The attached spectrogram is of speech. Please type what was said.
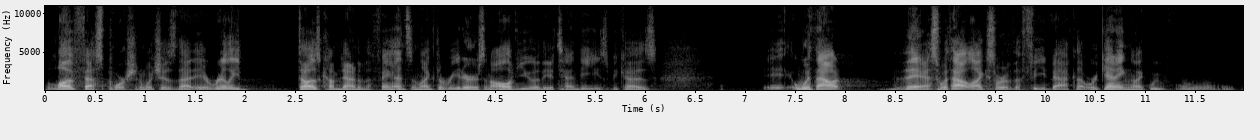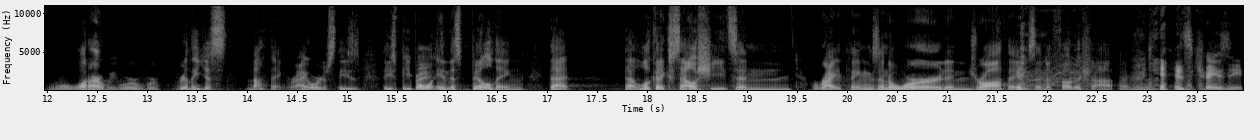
love fest portion, which is that it really does come down to the fans and like the readers and all of you, the attendees, because it, without this, without like sort of the feedback that we're getting, like we, what are we? We're, we're really just nothing, right? We're just these these people Right. in this building that that look at Excel sheets and write things into Word and draw things into Photoshop. I mean, it's crazy.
